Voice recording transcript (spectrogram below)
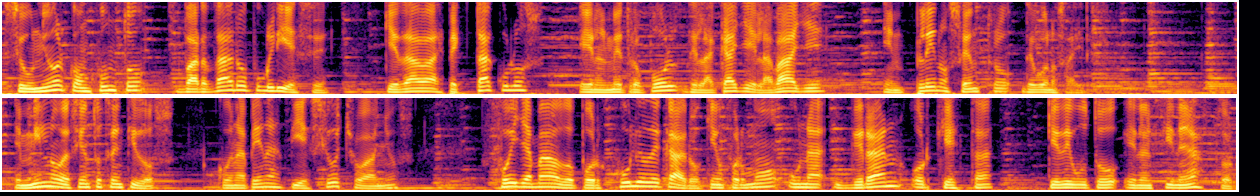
se unió al conjunto Vardaro Pugliese, que daba espectáculos en el Metropol de la calle La Valle, en pleno centro de Buenos Aires. En 1932, con apenas 18 años, fue llamado por Julio De Caro, quien formó una gran orquesta que debutó en el cine Astor.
